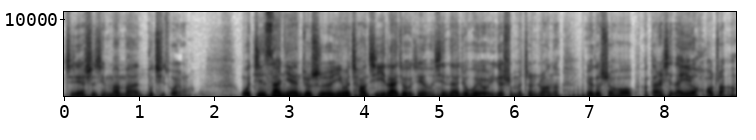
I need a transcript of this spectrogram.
这件事情慢慢不起作用了。我近三年就是因为长期依赖酒精，现在就会有一个什么症状呢？有的时候啊，当然现在也有好转啊，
